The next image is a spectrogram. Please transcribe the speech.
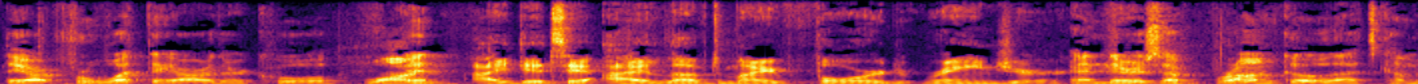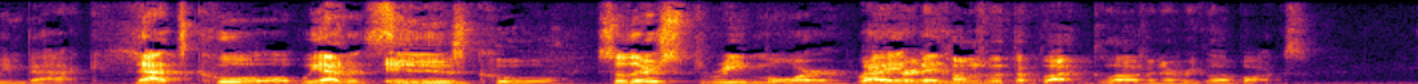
They are for what they are. They're cool. One, And, I did say I loved my Ford Ranger. and there's a Bronco that's coming back. That's cool. We haven't seen. It is cool. So there's three more, right? I heard it comes with a black glove in every glove box.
